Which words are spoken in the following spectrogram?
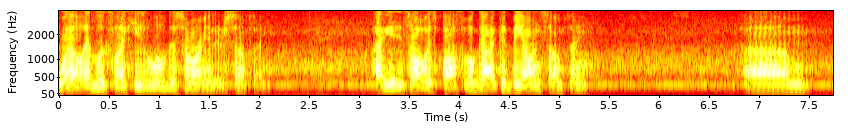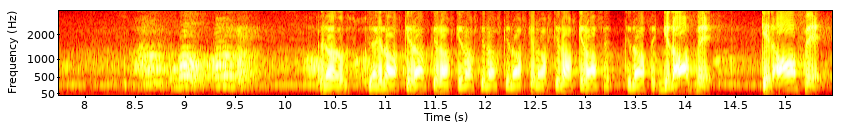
Well, it looks like he's a little disoriented or something. I, it's always possible God could be on something. Um, no, get off, get off, get off, get off, get off, get off, get off, get off, get off it, get off it, get off it, get off it.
